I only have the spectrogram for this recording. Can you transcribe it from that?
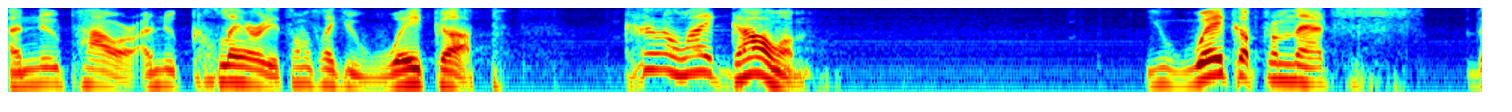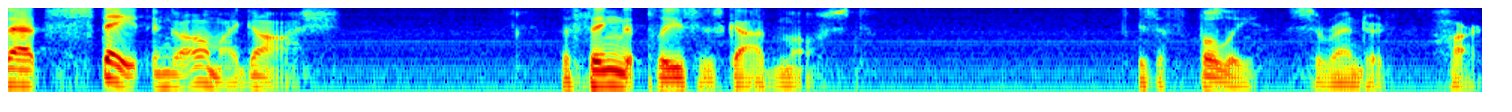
a new power, a new clarity. It's almost like you wake up, kind of like Gollum. You wake up from that, that state and go, oh my gosh. The thing that pleases God most is a fully surrendered heart.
